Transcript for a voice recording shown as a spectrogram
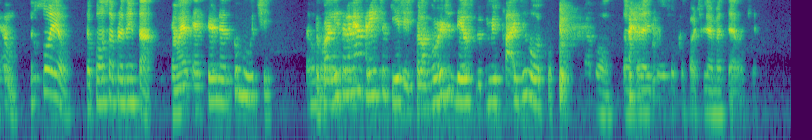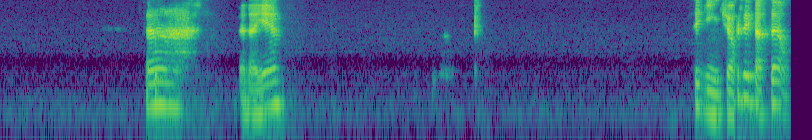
Não, Não sou eu. Eu posso apresentar. então é, é Fernando Cobucci. Então, Tô com a lista na minha frente aqui, gente. Pelo amor de Deus, vocês não me faz de louco. Tá bom. Então, peraí, deixa eu compartilhar minha tela aqui. Ah, peraí. Seguinte, ó. Apresentação,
